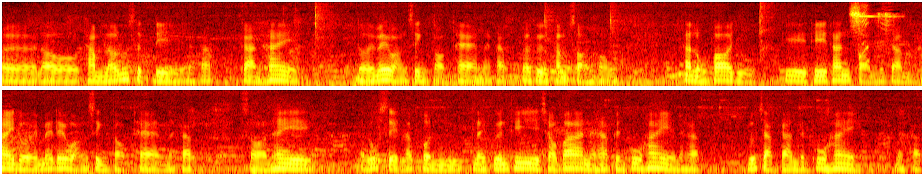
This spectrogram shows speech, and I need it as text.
เเราทำแล้วรู้สึกดีนะครับ การให้โดยไม่หวังสิ่งตอบแทนนะครับ ก็คือคำสอนของท่านหลวงพ่ออยู่ที่ที่ท่านสอนประจำให้โดยไม่ได้หวังสิ่งตอบแทนนะครับ สอนให้ลูกศิษย์และคนในพื้นที่ชาวบ้านนะครับเป็นผู้ให้นะครับ รู้จักการเป็นผู้ให้นะครับ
